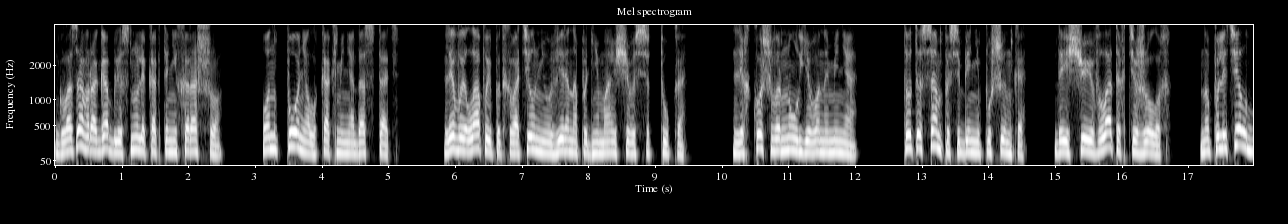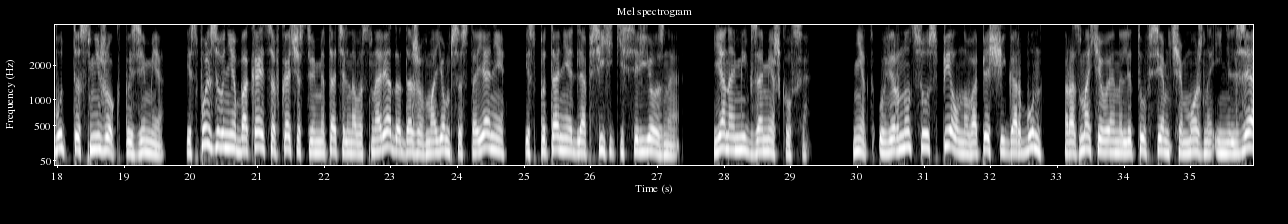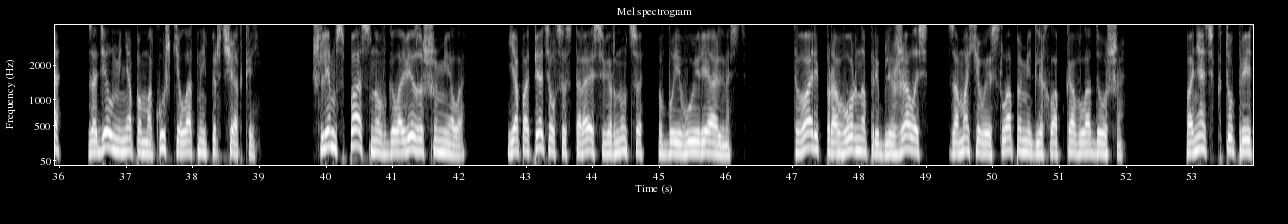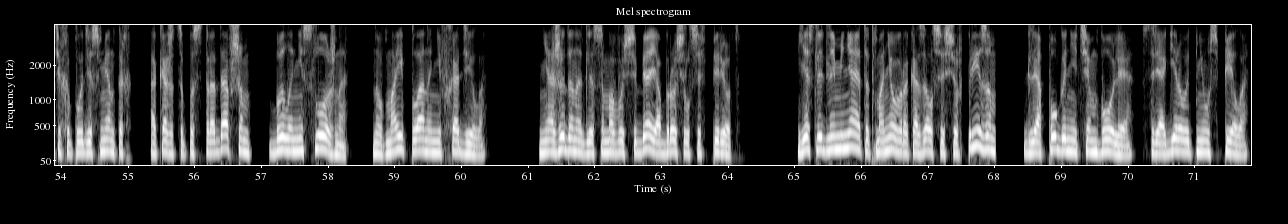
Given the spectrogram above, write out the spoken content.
Глаза врага блеснули как-то нехорошо. Он понял, как меня достать. Левой лапой подхватил неуверенно поднимающегося тука. Легко швырнул его на меня. Тот и сам по себе не пушинка, да еще и в латах тяжелых, но полетел будто снежок по зиме. Использование бакайца в качестве метательного снаряда даже в моем состоянии испытание для психики серьезное. Я на миг замешкался. Нет, увернуться успел, но вопящий горбун, размахивая на лету всем, чем можно и нельзя, задел меня по макушке латной перчаткой. Шлем спас, но в голове зашумело. Я попятился, стараясь вернуться в боевую реальность. Тварь проворно приближалась, замахиваясь лапами для хлопка в ладоши. Понять, кто при этих аплодисментах окажется пострадавшим, было несложно, но в мои планы не входило. Неожиданно для самого себя я бросился вперед. Если для меня этот маневр оказался сюрпризом, для погони тем более, среагировать не успела.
